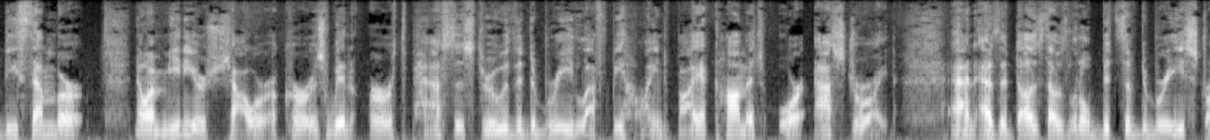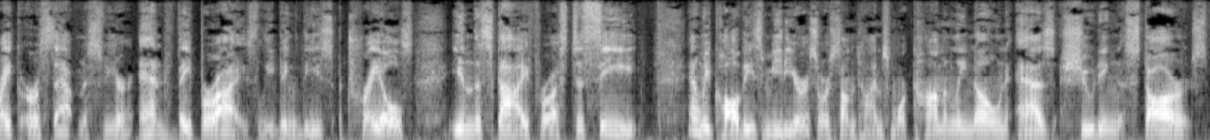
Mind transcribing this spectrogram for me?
December. Now a meteor shower occurs when Earth passes through the debris left behind by a comet or asteroid. And as it does, those little bits of debris strike Earth's atmosphere and vaporize, leaving these trails in the sky for us to see. And we call these meteors or sometimes more commonly known as shooting stars.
